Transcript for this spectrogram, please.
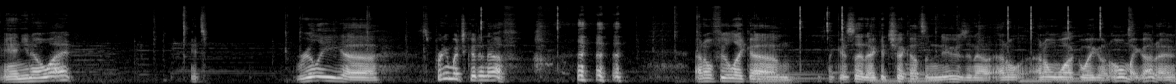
And you know what? Really. Uh, it's pretty much good enough. I don't feel like um, like I said, I could check out some news and I, I, don't I don't walk away going, oh my god, I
